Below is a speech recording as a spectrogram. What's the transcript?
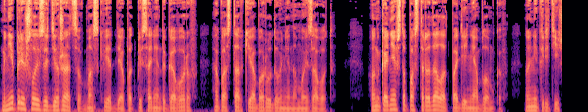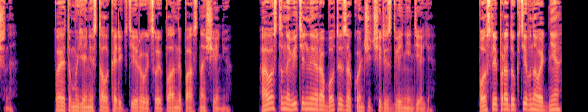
Мне пришлось задержаться в Москве для подписания договоров о поставке оборудования на мой завод. Он, конечно, пострадал от падения обломков, но не критично. Поэтому я не стал корректировать свои планы по оснащению, а восстановительные работы закончить через две недели. После продуктивного дня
